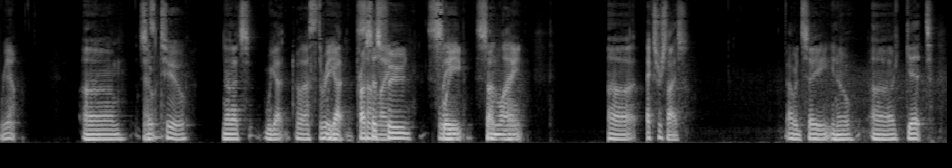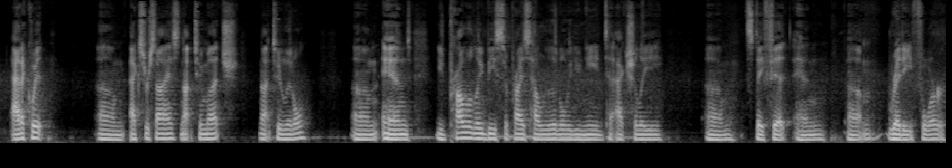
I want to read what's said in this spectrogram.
Yeah. Um, so two. no, that's we got Oh, that's three. we got processed Sunlight, food, sleep, sleep, sunlight, uh, exercise. I would say, you know, uh, get adequate um, exercise, not too much, not too little. Um, and you'd probably be surprised how little you need to actually um, stay fit and um, ready for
